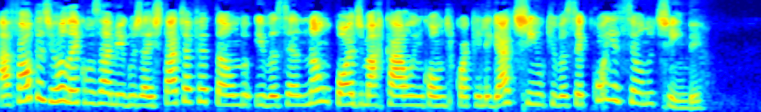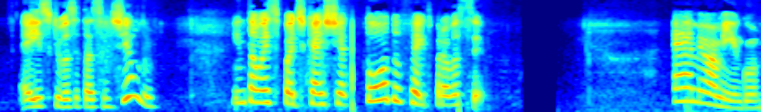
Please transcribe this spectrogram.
A falta de rolê com os amigos já está te afetando e você não pode marcar um encontro com aquele gatinho que você conheceu no Tinder. É isso que você está sentindo? Então esse podcast é todo feito para você. É, meu amigo,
